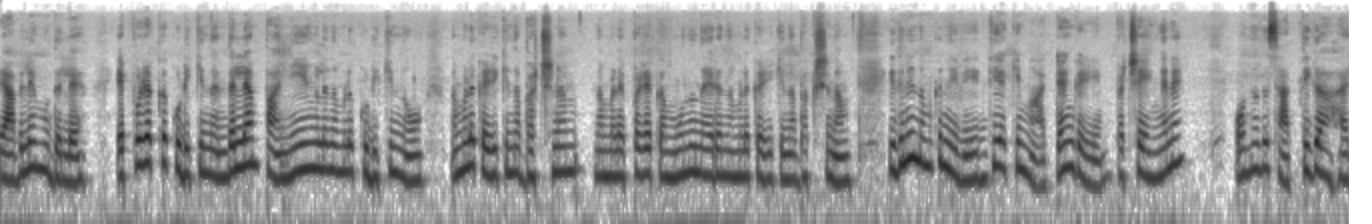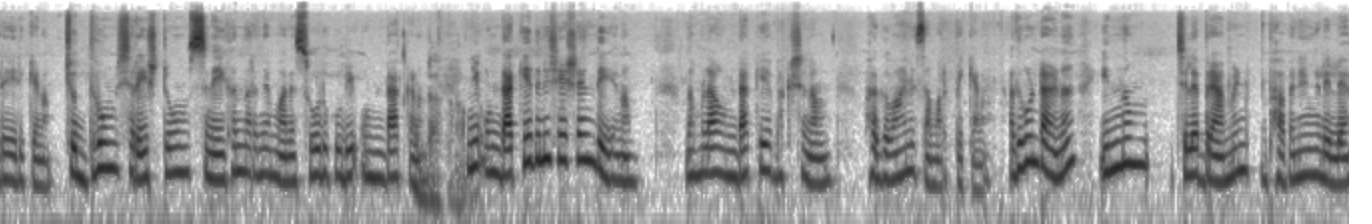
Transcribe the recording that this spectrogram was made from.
രാവിലെ മുതൽ എപ്പോഴൊക്കെ കുടിക്കുന്ന എന്തെല്ലാം പാനീയങ്ങൾ നമ്മൾ കുടിക്കുന്നോ നമ്മൾ കഴിക്കുന്ന ഭക്ഷണം നമ്മൾ എപ്പോഴൊക്കെ മൂന്ന് നേരം നമ്മൾ കഴിക്കുന്ന ഭക്ഷണം ഇതിനെ നമുക്ക് നിവേദ്യമാക്കി മാറ്റാൻ കഴിയും. പക്ഷേ എങ്ങനെ? ഒന്നത് സാത്വിക ആഹാരമായിരിക്കണം. ശുദ്ധവും ശ്രേഷ്ഠവും സ്നേഹം നിറഞ്ഞ മനസ്സോടുകൂടി ഉണ്ടാക്കണം. ഉണ്ടാക്കണം. ഇനി ഉണ്ടാക്കിയതിന് ശേഷം എന്ത് ചെയ്യണം? നമ്മൾ ആ ഉണ്ടാക്കിയ ഭക്ഷണം ഭഗവാന് സമർപ്പിക്കണം. അതുകൊണ്ടാണ് ഇന്നും ചില ബ്രാഹ്മൺ ഭവനങ്ങളിൽ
